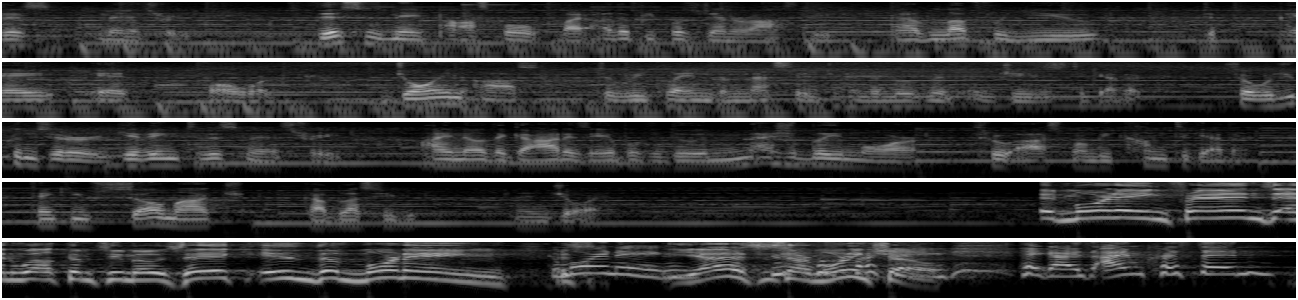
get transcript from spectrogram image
this ministry? This is made possible by other people's generosity, and I'd love for you to pay it forward. Join us to reclaim the message and the movement of Jesus together. So, would you consider giving to this ministry? I know that God is able to do immeasurably more through us when we come together. Thank you so much. God bless you and enjoy. Good morning, friends, and welcome to Mosaic in the Morning. Good It's- morning. yes, this is our morning show. Hey guys, I'm Kristen.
